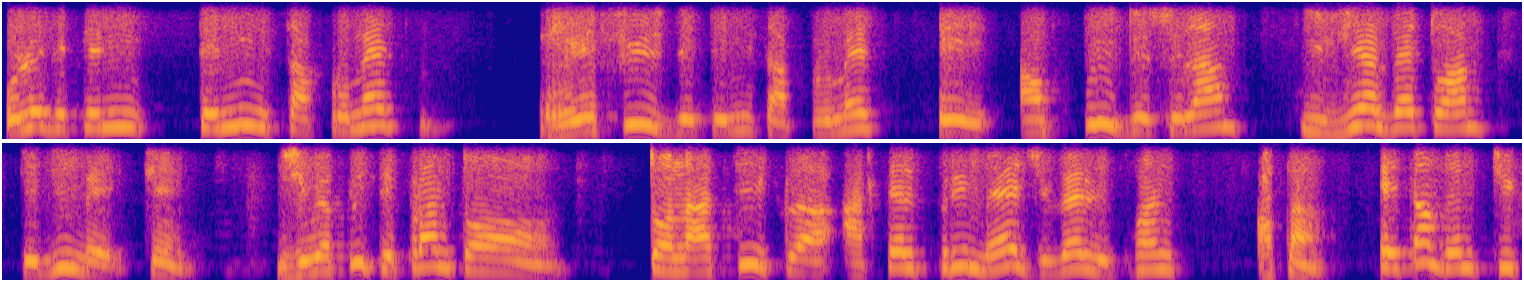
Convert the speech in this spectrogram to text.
au lieu de tenir, sa promesse, refuse de tenir sa promesse et en plus de cela, il vient vers toi, te dit, mais tiens, je ne vais plus te prendre ton, ton article à tel prix, mais je vais le prendre. Attends, étant donné que tu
